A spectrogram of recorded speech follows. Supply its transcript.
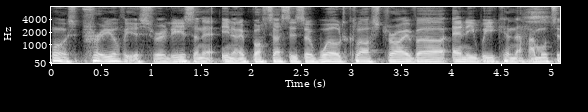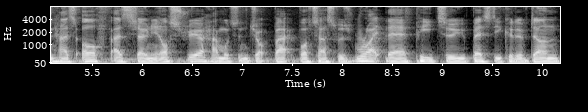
Well, it's pretty obvious, really, isn't it? You know, Bottas is a world class driver. Any weekend that Hamilton has off, as shown in Austria, Hamilton dropped back. Bottas was right there, P2, best he could have done.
